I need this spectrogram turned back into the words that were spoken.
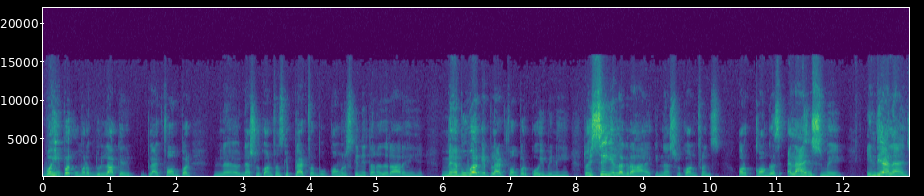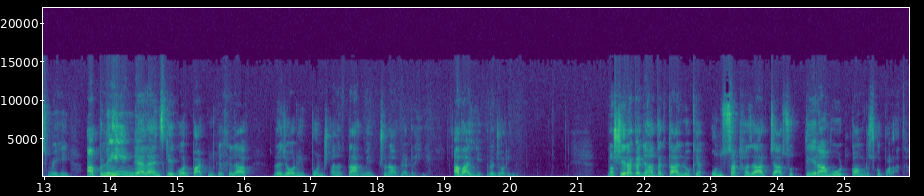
वहीं पर उमर अब्दुल्ला के प्लेटफॉर्म पर नेशनल कॉन्फ्रेंस के प्लेटफॉर्म पर कांग्रेस के नेता नज़र आ रहे हैं। महबूबा के प्लेटफॉर्म पर कोई भी नहीं। तो इससे यह लग रहा है कि नेशनल कॉन्फ्रेंस और कांग्रेस अलायंस में इंडिया अलायंस में ही, अपने ही इंडिया अलायंस के एक और पार्टनर के खिलाफ रजौरी, पुंछ, अनंतनाग में चुनाव लड़ रही है। अब आइए रजौरी में। नौशेरा का जहाँ तक ताल्लुक है, उनसठ वोट कांग्रेस को पड़ा था।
